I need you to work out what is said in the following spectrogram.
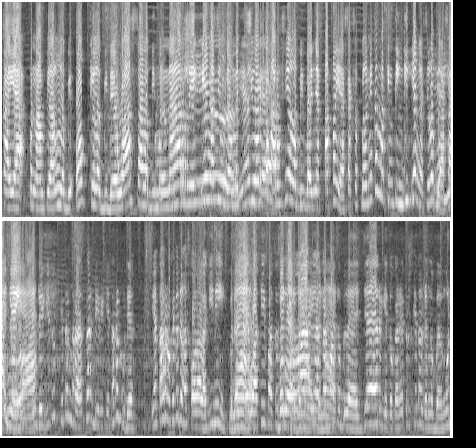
Kayak penampilan lebih oke lebih dewasa lebih Udah menarik. Mature, ya nggak sih? Udah ya mature nggak? tuh harusnya lebih banyak apa ya sex appeal-nya kan makin tinggi ya nggak sih? Lo Ya, biasanya iya ya. Udah gitu kita ngerasa diri kita kan udah ya taruh kita udah nggak sekolah lagi nih, Benar. melewati fase Benar, sekolah benar, ya kan fase belajar gitu kan ya. Terus kita udah ngebangun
